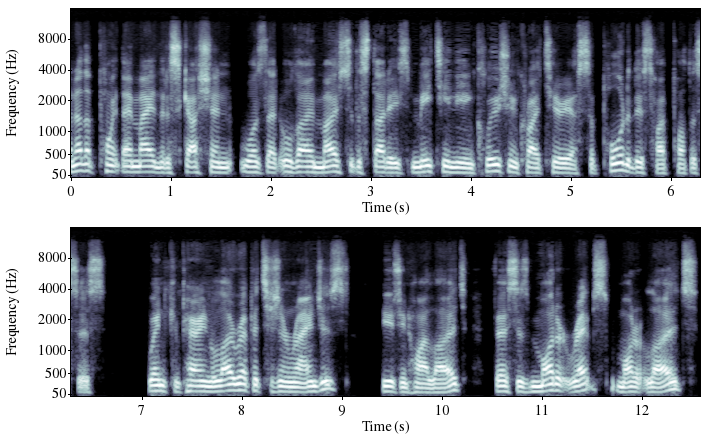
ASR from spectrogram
Another point they made in the discussion was that although most of the studies meeting the inclusion criteria supported this hypothesis, when comparing low repetition ranges using high loads versus moderate reps, moderate loads,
